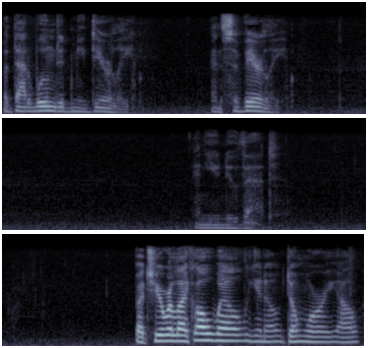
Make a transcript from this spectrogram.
But that wounded me dearly and severely and you knew that. But you were like, "Oh well, you know, don't worry. I'll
